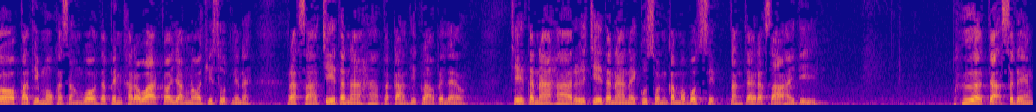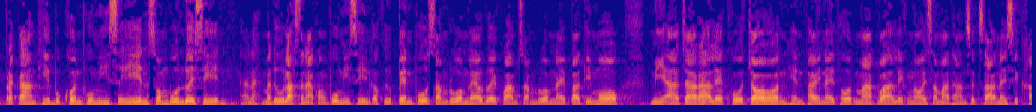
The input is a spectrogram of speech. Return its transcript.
ก็ปฏิโมกขสังวร ถ้าเป็นคารวะก็อย่างน้อยที่สุดเนี่ยนะรักษาเจตนาห้าประการที่กล่าวไปแล้ว เจตนาห้าหรือเจตนาในกุศลกรรมบทสิบตั้งใจรักษาให้ดี เพื่อจะแสดงประการที่บุคคลผู้มีศีล สมบูรณ์ด้วยศีลนะมาดูลักษณะของผู้มีศีลก็คือเป็นผู้สำรวมแล้วด้วยความสำรวมในปาติโมกมีอาจาระและโคจร เห็นภัยในโทษมาตว่าเล็กน้อยสมาทานศึกษาในสิกขา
